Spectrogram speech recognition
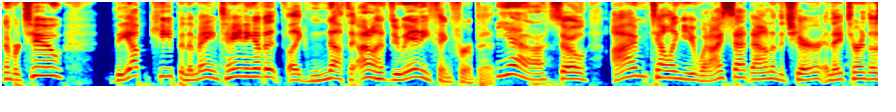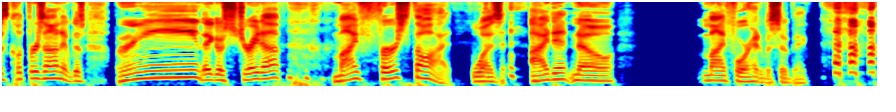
Number two, the upkeep and the maintaining of it, like nothing. I don't have to do anything for a bit. Yeah. So I'm telling you, when I sat down in the chair and they turned those clippers on, it goes, they go straight up. my first thought was, I didn't know my forehead was so big.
